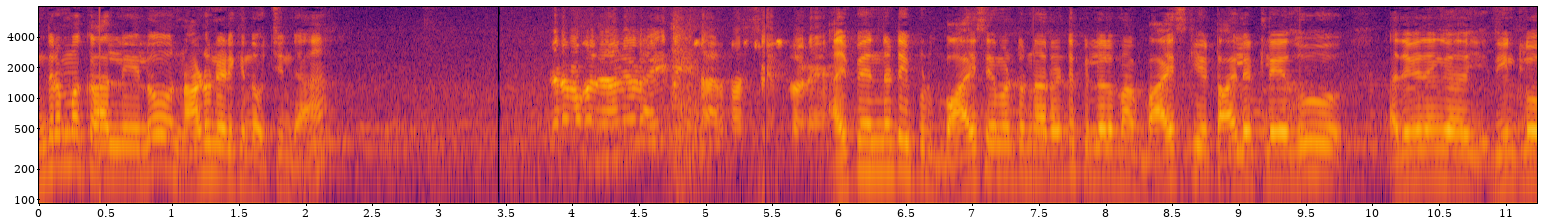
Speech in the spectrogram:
ఇంద్రమ్మ కాలనీలో నాడు నేడు కింద వచ్చిందా ఇక్కడ ఒక దాని కూడా అయిపోయింది సార్ ఫస్ట్ ఫేజ్లోనే అయిపోయిందంటే ఇప్పుడు బాయ్స్ ఏమంటున్నారంటే పిల్లలు మాకు బాయ్స్కి టాయిలెట్ లేదు అదేవిధంగా దీంట్లో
